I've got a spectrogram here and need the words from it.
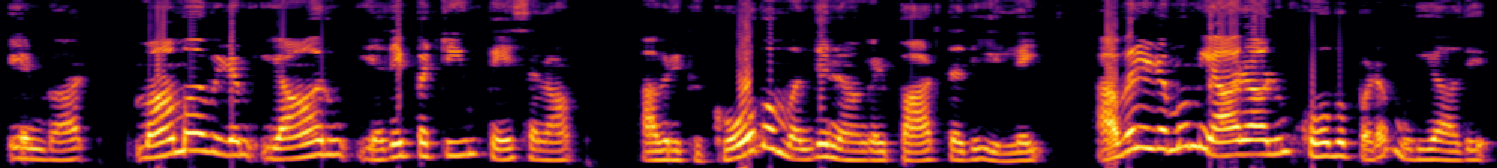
என்பார் மாமாவிடம் யாரும் எதை பற்றியும் பேசலாம். அவருக்கு கோபம் வந்து நாங்கள் பார்த்தது இல்லை. அவரிடமும் யாராலும் கோபப்பட முடியாது.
